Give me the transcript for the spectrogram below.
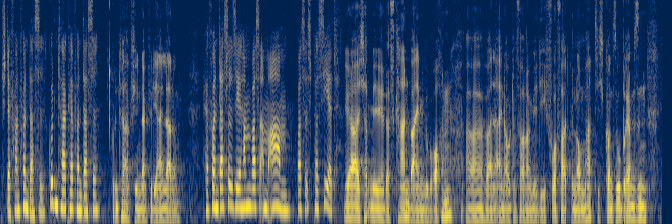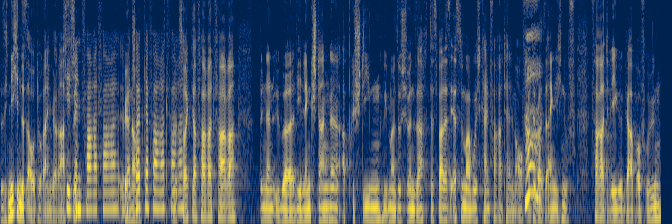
Stefan von Dassel. Guten Tag, Herr von Dassel. Guten Tag. Vielen Dank für die Einladung. Herr von Dassel, Sie haben was am Arm. Was ist passiert? Ja, ich habe mir das Kahnbein gebrochen, äh, weil ein Autofahrer mir die Vorfahrt genommen hat. Ich konnte so bremsen, dass ich nicht in das Auto reingerast bin. Sie sind Fahrradfahrer, genau. überzeugter genau. Fahrradfahrer? Überzeugter Fahrradfahrer. Bin dann über die Lenkstange abgestiegen, wie man so schön sagt. Das war das erste Mal, wo ich keinen Fahrradhelm auf hatte, oh. weil es eigentlich nur Fahrradwege gab auf Rügen.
